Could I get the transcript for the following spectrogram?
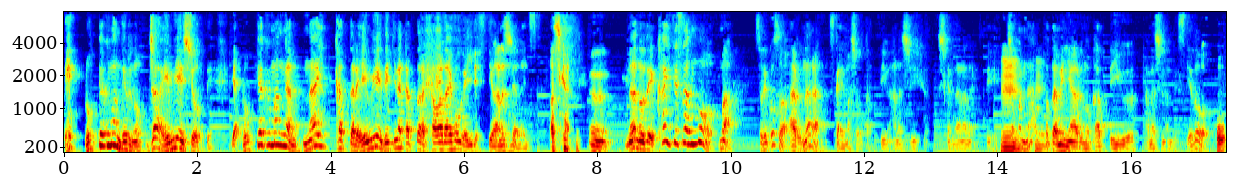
え、600万出るの？じゃあ MA しようって。いや、600万がないかったら MA できなかったら買わない方がいいですっていう話じゃないですか。確かに。うん。なので、買い手さんも、まあ、それこそあるなら使いましょうかっていう話しかならなくて、うん、じゃあこれ何のためにあるのかっていう話なんですけど、うん、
